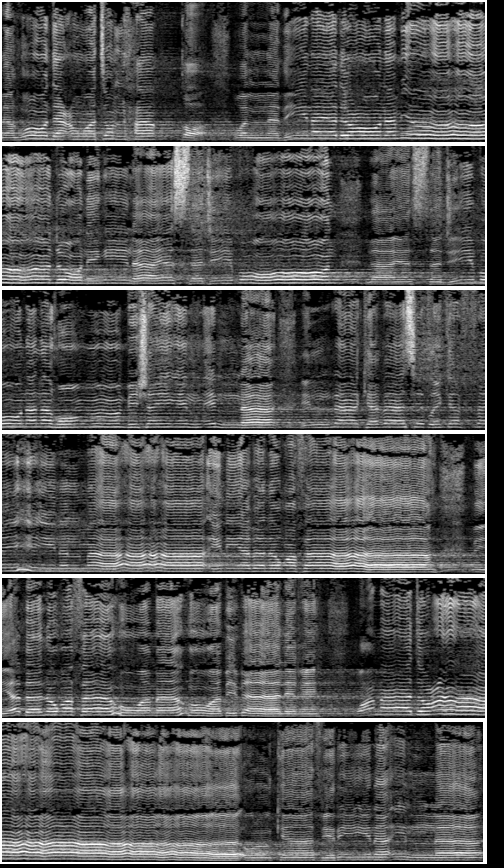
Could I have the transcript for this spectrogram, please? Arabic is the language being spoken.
له دعوة الحق والذين يدعون من دونه لا يستجيبون لا يستجيبون لهم بشيء إلا إلا كباسط كفيه إلى الماء ليبلغ فاه ليبلغ فاه وما هو ببالغه وما دعاء الكافرين إلا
